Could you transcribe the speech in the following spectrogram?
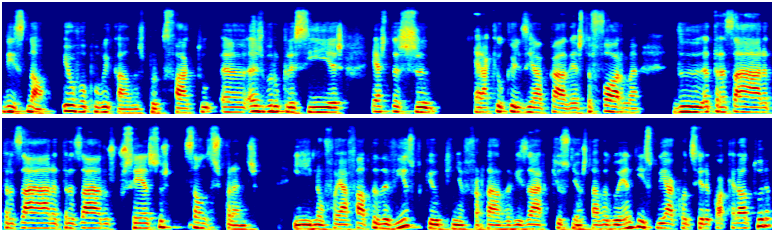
disse não, eu vou publicá-las, porque de facto as burocracias, estas, era aquilo que eu lhe dizia há bocado, esta forma de atrasar, atrasar, atrasar os processos são desesperantes. E não foi à falta de aviso, porque eu tinha fartado de avisar que o senhor estava doente e isso podia acontecer a qualquer altura.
